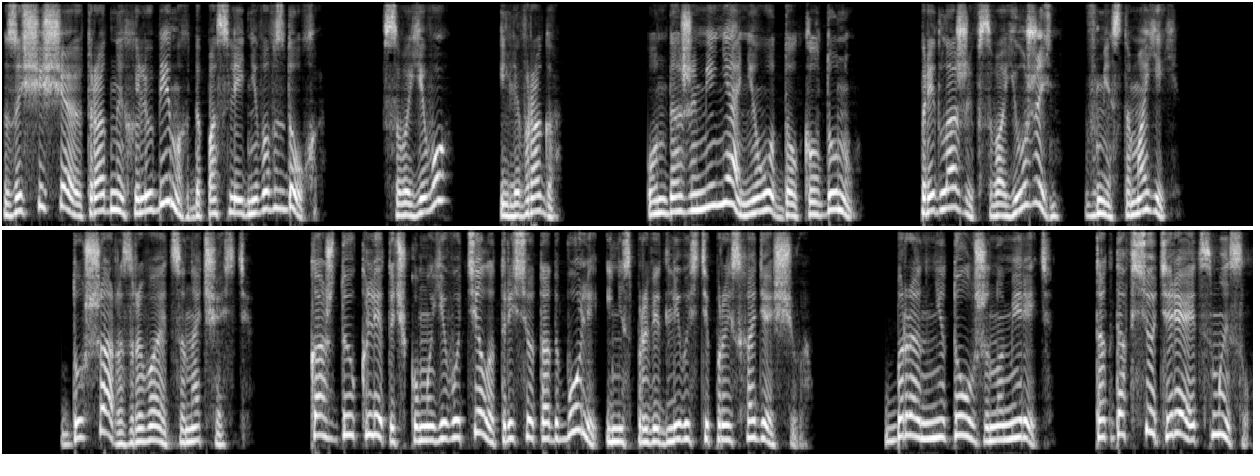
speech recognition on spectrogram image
защищают родных и любимых до последнего вздоха. Своего или врага. Он даже меня не отдал колдуну, предложив свою жизнь вместо моей. Душа разрывается на части. Каждую клеточку моего тела трясет от боли и несправедливости происходящего. Брен не должен умереть. Тогда все теряет смысл.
